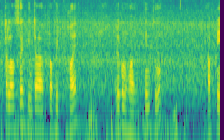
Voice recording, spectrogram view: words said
একটা লস হয়, তিনটা প্রফিট হয়, এরকম হয়। কিন্তু আপনি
